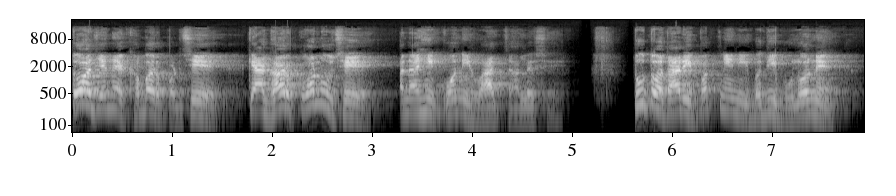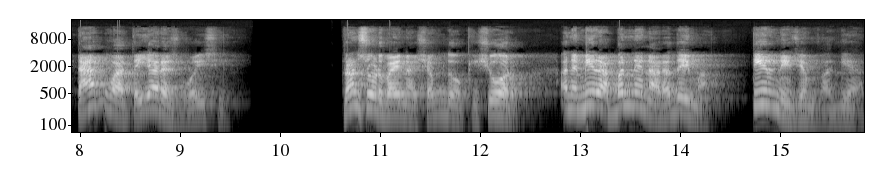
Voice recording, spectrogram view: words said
તો જ એને ખબર પડશે કે આ ઘર કોનું છે અને અહીં કોની વાત ચાલે છે. તું તો તારી પત્નીની બધી ભૂલોને ટાંકવા તૈયાર જ હોય છે. રણછોડભાઈના શબ્દો કિશોર અને મીરા બંનેના હૃદયમાં તીરની જેમ વાગ્યા.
